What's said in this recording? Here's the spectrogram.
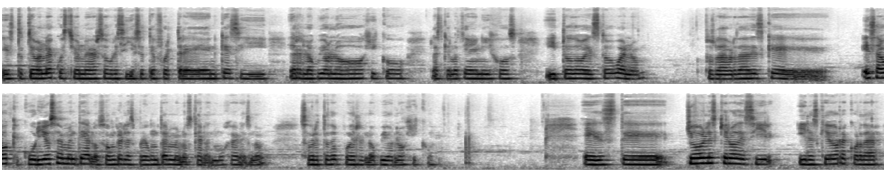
Esto te van a cuestionar sobre si ya se te fue el tren, que si el reloj biológico, las que no tienen hijos y todo esto, bueno, pues la verdad es que es algo que curiosamente a los hombres les preguntan menos que a las mujeres, ¿no? Sobre todo por el reloj biológico. Este, yo les quiero decir y les quiero recordar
